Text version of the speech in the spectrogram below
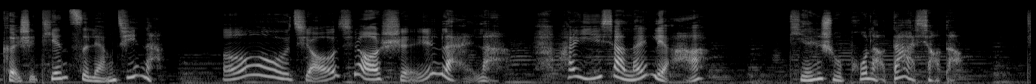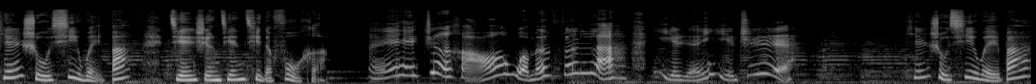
可是天赐良机呢。哦，瞧瞧谁来了，还一下来俩。田鼠普老大笑道。田鼠细尾巴尖声尖气的附和：“哎，正好我们分了一人一只。”田鼠细尾巴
